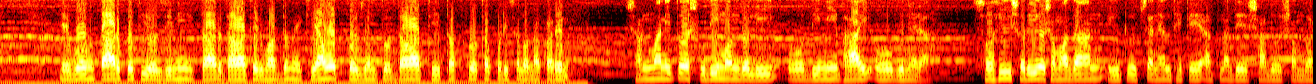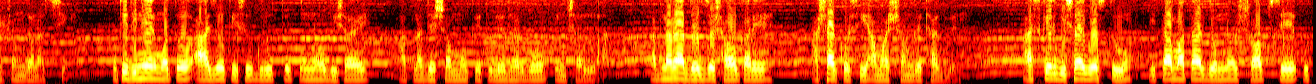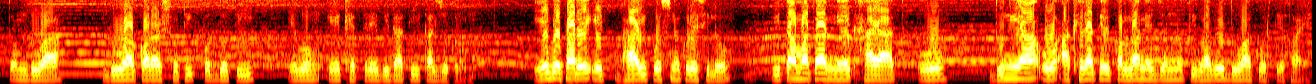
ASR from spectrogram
এবং তার প্রতিও যিনি তার দাওয়াতের মাধ্যমে কিয়ামত পর্যন্ত দাওয়াতি তৎপরতা পরিচালনা করেন। সম্মানিত সুধী মণ্ডলী ও দিনী ভাই ও বোনেরা সহি শরীয় সমাধান ইউটিউব চ্যানেল থেকে আপনাদের সাদর সম্ভাষণ জানাচ্ছি। প্রতিদিনের মতো আজও কিছু গুরুত্বপূর্ণ বিষয় আপনাদের সম্মুখে তুলে ধরব ইনশাল্লাহ। আপনারা ধৈর্য সহকারে আশা করছি আমার সঙ্গে থাকবেন। আজকের বিষয়বস্তু পিতামাতার জন্য সবচেয়ে উত্তম দোয়া দোয়া করার সঠিক পদ্ধতি এবং এ ক্ষেত্রে বিদাতি কার্যক্রম। এ ব্যাপারে এক ভাই প্রশ্ন করেছিল, পিতামাতার নেক হায়াত ও দুনিয়া ও আখেরাতের কল্যাণের জন্য কীভাবে দোয়া করতে হয়?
